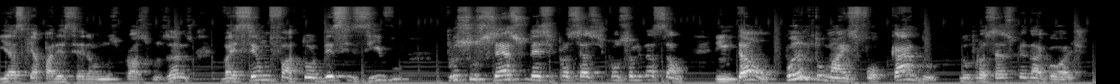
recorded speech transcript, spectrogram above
e as que aparecerão nos próximos anos, vai ser um fator decisivo para o sucesso desse processo de consolidação. Então, quanto mais focado no processo pedagógico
